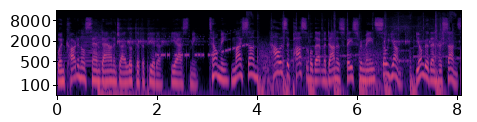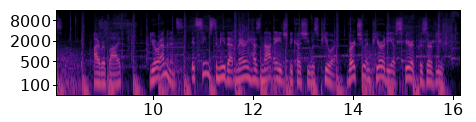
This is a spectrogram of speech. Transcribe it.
When Cardinal San Dionigi looked at the Pieta, he asked me, Tell me, my son, how is it possible that Madonna's face remains so young, younger than her son's? I replied, Your Eminence, it seems to me that Mary has not aged because she was pure. Virtue and purity of spirit preserve youth.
